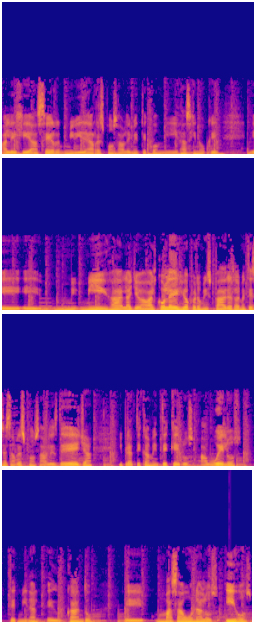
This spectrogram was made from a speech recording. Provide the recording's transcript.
alejé a hacer mi vida responsablemente con mi hija, sino que eh, mi, hija la llevaba al colegio, pero mis padres realmente se hacen responsables de ella y prácticamente que los abuelos terminan educando más aún a los hijos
